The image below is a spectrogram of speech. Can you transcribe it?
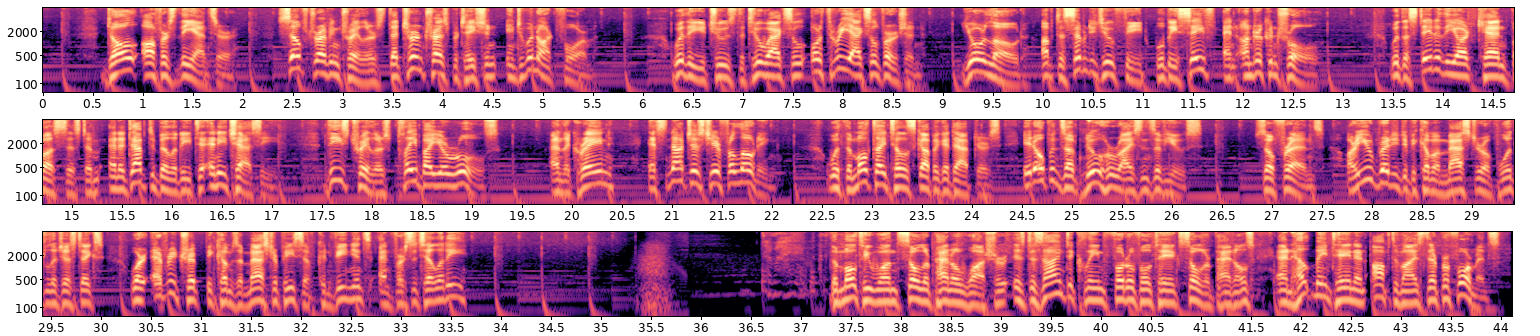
Dahl offers the answer self-driving trailers that turn transportation into an art form. Whether you choose the 2-axle or 3-axle version, your load, up to 72 feet, will be safe and under control. With a state-of-the-art CAN bus system and adaptability to any chassis, these trailers play by your rules. And the crane? It's not just here for loading. With the multi-telescopic adapters, it opens up new horizons of use. So friends, are you ready to become a master of wood logistics, where every trip becomes a masterpiece of convenience and versatility? The Multi-One solar panel washer is designed to clean photovoltaic solar panels and help maintain and optimize their performance.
